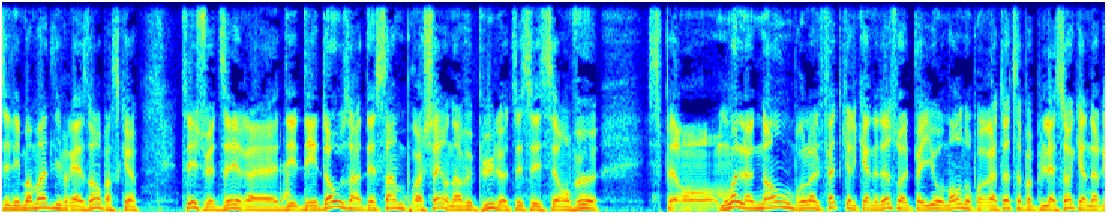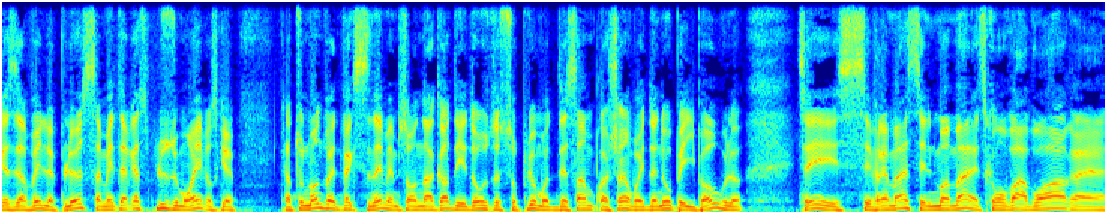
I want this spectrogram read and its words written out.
les moments de livraison parce que, tu sais, je veux dire, euh, des, des doses en décembre prochain, on n'en veut plus là. Tu sais, on veut, on- moi le nombre, là, le fait que le Canada soit le pays au monde au prorata de sa population qui en a réservé le plus, ça m'intéresse plus ou moins parce que quand tout le monde va être vacciné, même si on a encore des doses de surplus au mois de décembre prochain, on va être donné aux pays pauvres. Là. Tu sais, c'est vraiment, c'est le moment. Est-ce qu'on va avoir euh,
